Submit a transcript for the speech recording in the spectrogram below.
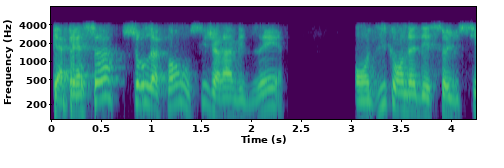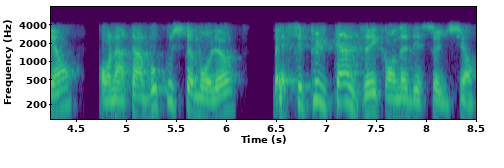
Puis après ça, sur le fond aussi, j'aurais envie de dire, on dit qu'on a des solutions, on entend beaucoup ce mot-là, ben, c'est plus le temps de dire qu'on a des solutions.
